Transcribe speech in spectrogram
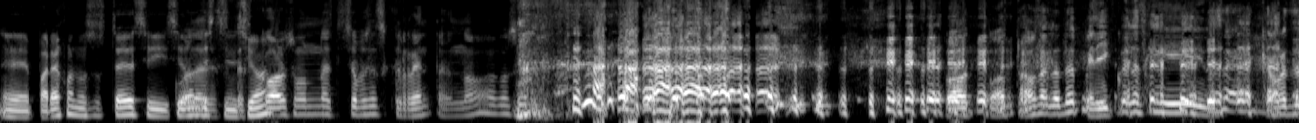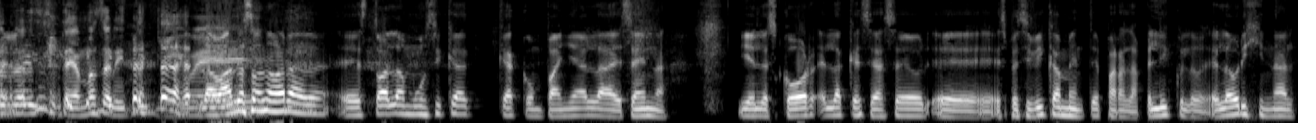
eh, parejo, no sé ustedes si hicieron Pues, distinción. Scores son unas chavas que rentas, ¿no? Algo así. Como- como estamos hablando de películas y o sea, acabamos de hablar de esos temas ahorita aquí, güey. La banda sonora es toda la música que acompaña la escena. Y el score es la que se hace eh, específicamente para la película, es la original.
